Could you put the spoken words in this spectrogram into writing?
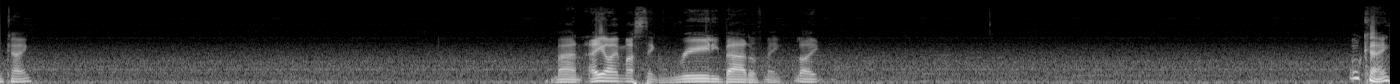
okay. Man, AI must think really bad of me. Like, okay.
